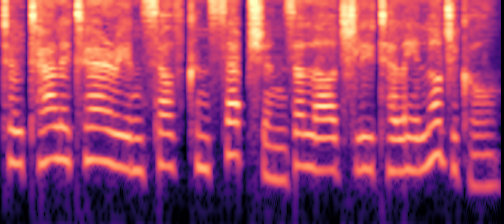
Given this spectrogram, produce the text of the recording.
Totalitarian self-conceptions are largely teleological.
